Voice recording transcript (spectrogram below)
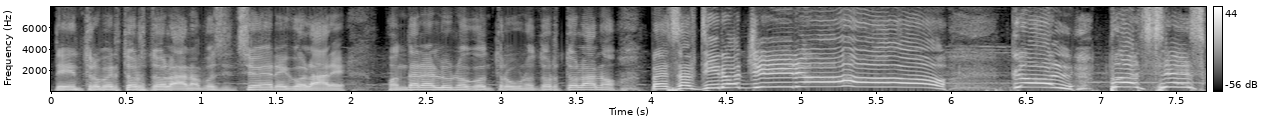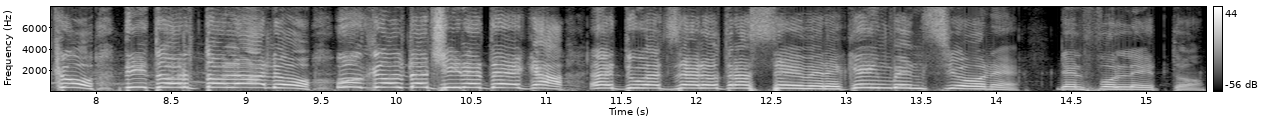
dentro per Tortolano, posizione regolare, può andare all'uno contro uno, Tortolano pensa al tiro, giro! Gol pazzesco di Tortolano, un gol da Cineteca. E 2-0 Trastevere, che invenzione del folletto.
